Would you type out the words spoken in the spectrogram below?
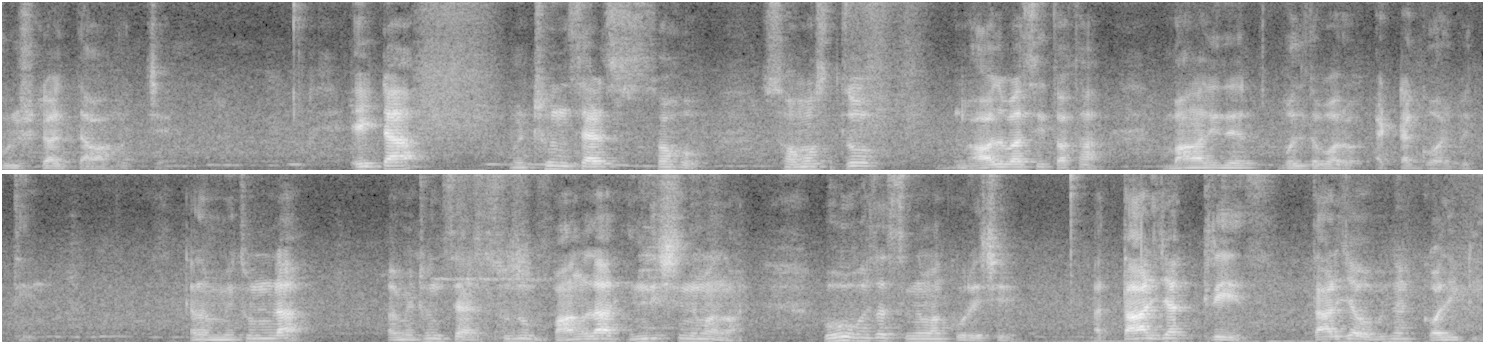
পুরস্কার দেওয়া হচ্ছে। এইটা মিঠুন স্যার সহ সমস্ত ভারতবাসী তথা বাঙালিদের বলতে পারো একটা গর্বের দিন। কেন মিথুনরা মিঠুন স্যার শুধু বাংলা, হিন্দি সিনেমা নয়, বহু ভাষার সিনেমা করেছে। আর তার যা ক্রেজ তার যা অভিনয় কোয়ালিটি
